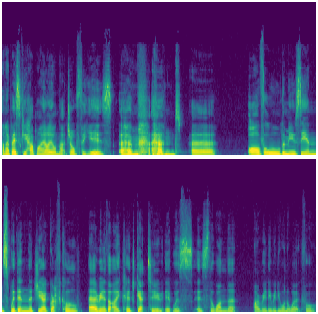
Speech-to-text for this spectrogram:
And I basically had my eye on that job for years. Um, and uh, of all the museums within the geographical area that I could get to, it was it's the one that I really really want to work for.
